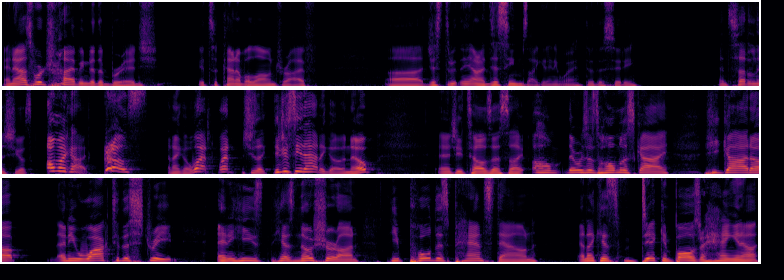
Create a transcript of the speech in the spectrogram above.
And as we're driving to the bridge, it's a kind of a long drive, uh, just through. You know, it just seems like it anyway through the city. And suddenly she goes, "Oh my God, gross!" And I go, "What? What?" She's like, "Did you see that?" I go, "Nope." And she tells us like, "Oh, there was this homeless guy. He got up and he walked to the street, and he's he has no shirt on. He pulled his pants down." And like his dick and balls are hanging out,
